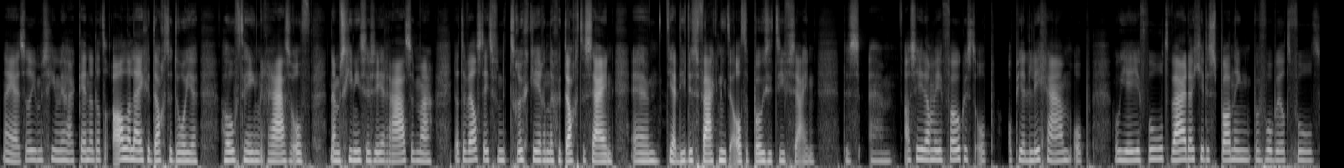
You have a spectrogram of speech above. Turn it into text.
nou ja, zul je misschien weer herkennen dat er allerlei gedachten door je hoofd heen razen. Of nou, misschien niet zozeer razen, maar dat er wel steeds van die terugkerende gedachten zijn. Um, ja, die dus vaak niet al te positief zijn. Dus ehm, als je je dan weer focust op, op je lichaam, op hoe je je voelt, waar dat je de spanning bijvoorbeeld voelt.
